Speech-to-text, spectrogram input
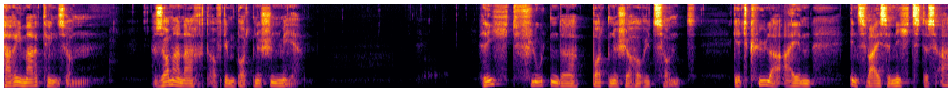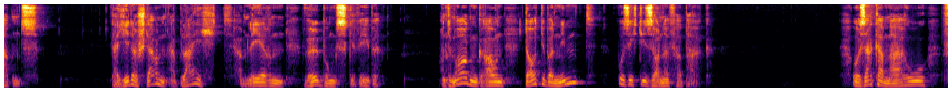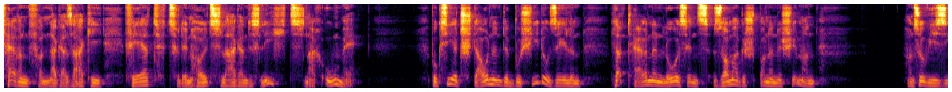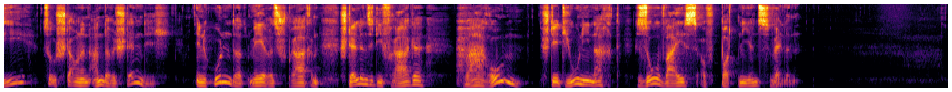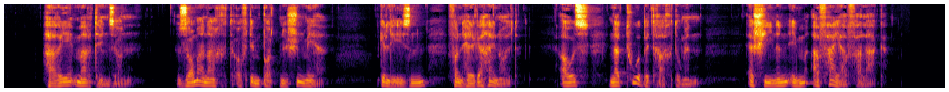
Harry Martinson Sommernacht auf dem Botnischen Meer Lichtflutender botnischer Horizont geht kühler ein ins weiße Nichts des Abends. Da jeder Stern erbleicht am leeren Wölbungsgewebe und Morgengrauen dort übernimmt, wo sich die Sonne verbarg. Osaka Maru, fern von Nagasaki, fährt zu den Holzlagern des Lichts nach Ume, buxiert staunende Bushido-Seelen, laternenlos ins sommergesponnene Schimmern. Und so wie sie, so staunen andere ständig. In hundert Meeressprachen stellen sie die Frage, warum steht Juninacht so weiß auf Botniens Wellen? Harry Martinson. Sommernacht auf dem Botnischen Meer. Gelesen von Helga Heinold. Aus Naturbetrachtungen. Erschienen im Afeier Verlag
